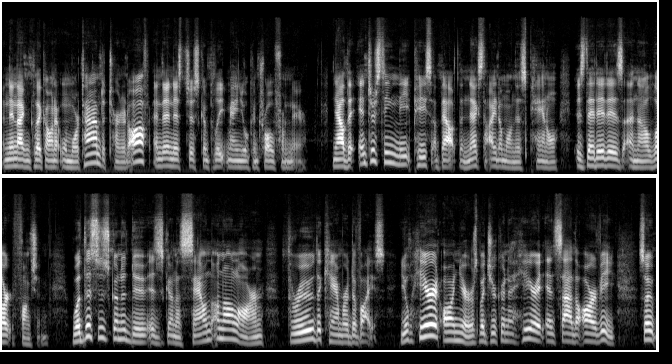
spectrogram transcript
And then I can click on it one more time to turn it off and then it's just complete manual control from there. Now the interesting neat piece about the next item on this panel is that it is an alert function. What this is going to do is going to sound an alarm through the camera device. You'll hear it on yours, but you're going to hear it inside the RV. So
